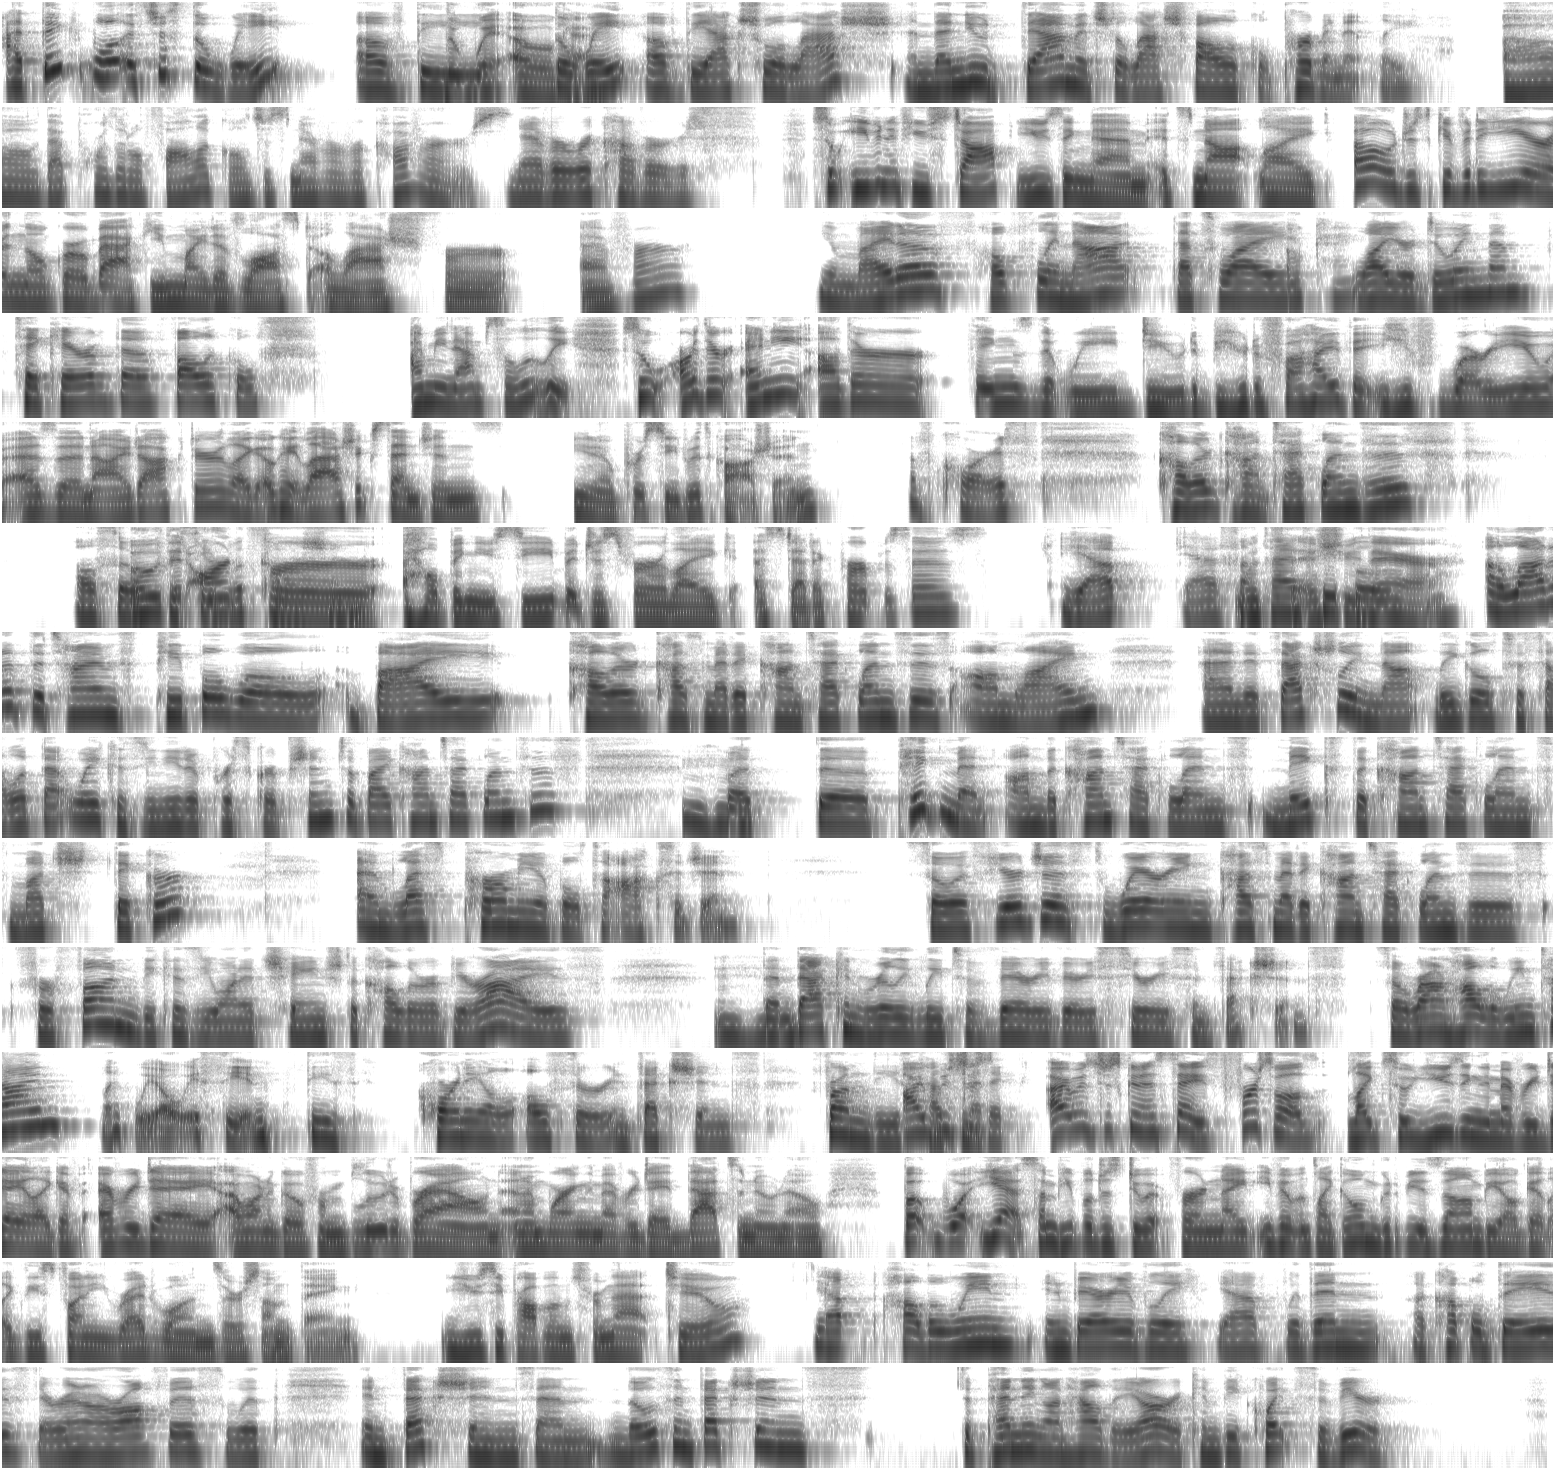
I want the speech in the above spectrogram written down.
I think well, it's just the weight of the the oh, okay. the weight of the actual lash, and then you damage the lash follicle permanently. Oh, that poor little follicle just never recovers. Never recovers. So even if you stop using them, it's not like, oh, just give it a year and they'll grow back. You might have lost a lash forever. You might have, hopefully not. That's why okay. while you're doing them, take care of the follicles. I mean, absolutely. So are there any other things that we do to beautify that you worry you as an eye doctor? Like, okay, lash extensions, you know, proceed with caution. Of course colored contact lenses. Also, oh, that aren't for helping you see, but just for like aesthetic purposes. Yep. Yeah. Sometimes the people. Issue there. A lot of the times, people will buy colored cosmetic contact lenses online, and it's actually not legal to sell it that way because you need a prescription to buy contact lenses. Mm-hmm. But the pigment on the contact lens makes the contact lens much thicker and less permeable to oxygen. So if you're just wearing cosmetic contact lenses for fun because you want to change the color of your eyes, mm-hmm. then that can really lead to very, very serious infections. So around Halloween time, like we always see in these corneal ulcer infections from these I cosmetic. Was just, I was just going to say, first of all, like, so using them every day, like if every day I want to go from blue to brown and I'm wearing them every day, that's a no no. But what, yeah, some people just do it for a night, even with like, oh, I'm going to be a zombie, I'll get like these funny red ones or something. You see problems from that too? Yep, Halloween invariably. Yeah, within a couple days, they're in our office with infections, and those infections, depending on how they are, it can be quite severe.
